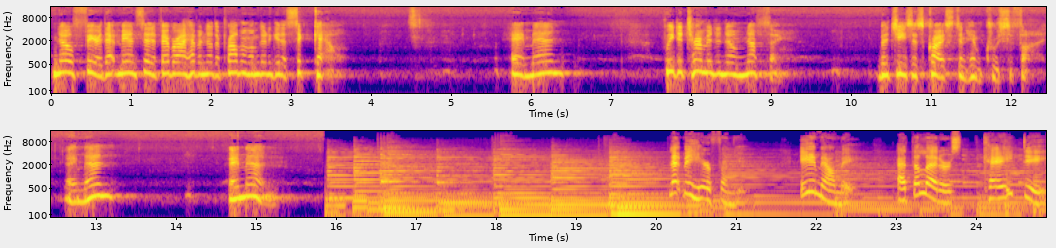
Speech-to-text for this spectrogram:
No fear. That man said, if ever I have another problem, I'm going to get a sick cow. Amen. We determined to know nothing but Jesus Christ and Him crucified. Amen. Amen. Let me hear from you. Email me at the letters KD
